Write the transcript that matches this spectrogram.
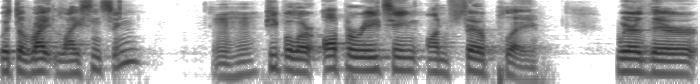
with the right licensing. Mm-hmm. People are operating on fair play, where they're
